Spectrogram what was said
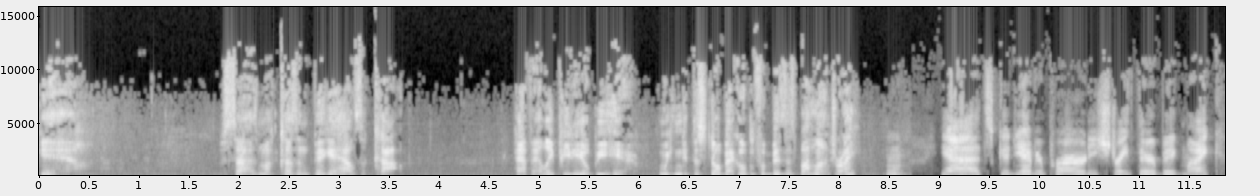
Yeah. Besides, my cousin Big Al's a cop. Half of LAPD will be here. We can get the store back open for business by lunch, right? Hmm. Yeah, it's good you have your priorities straight there, Big Mike.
